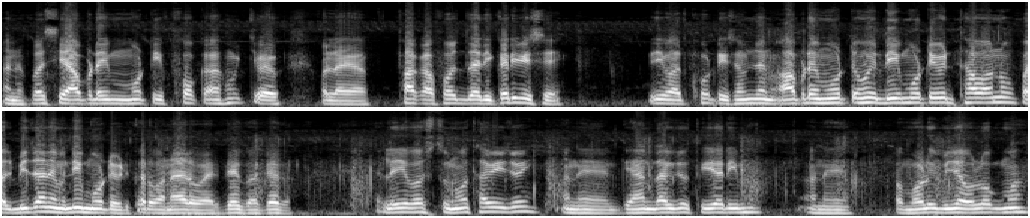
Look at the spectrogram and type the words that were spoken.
અને પછી આપણે એમ મોટી ફોકા શું કહેવાય? ઓલા ફાકા ફોજદારી કરવી છે. એ વાત ખોટી, સમજાણું? આપણે મોટે હોય ડિમોટિવેટ થવાનું, પછી બીજાને ડિમોટિવેટ કરવાના, હારો વાર ભેગા ભેગા. એટલે એ વસ્તુ ન થવી જોઈએ, અને ધ્યાન રાખજો તૈયારીમાં. અને મળ્યું બીજા વ્લોગમાં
